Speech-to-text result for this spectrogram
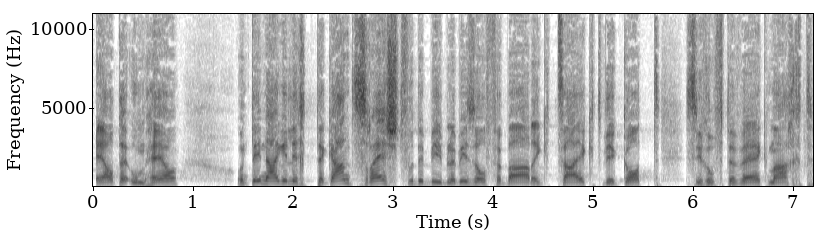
Erde umher. Und dann eigentlich der ganze Rest der Bibel bis Offenbarung zeigt, wie Gott sich auf den Weg macht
